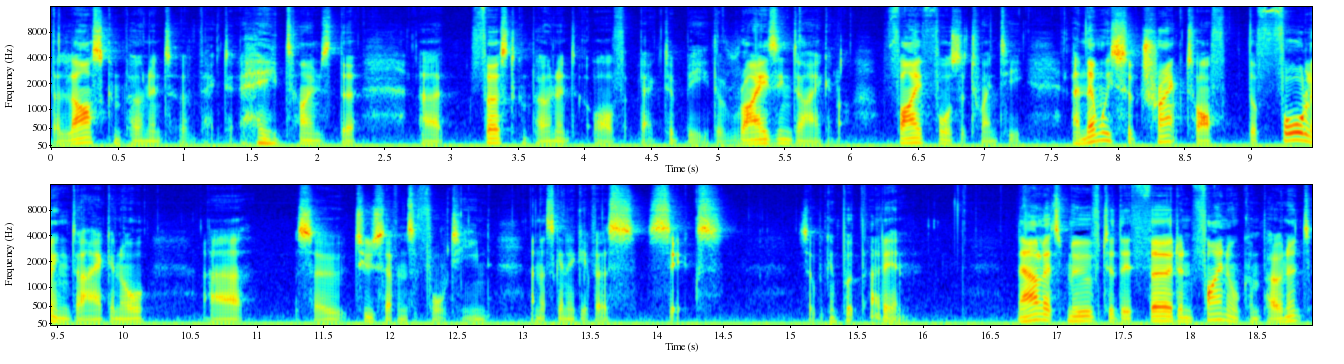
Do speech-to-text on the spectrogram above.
the last component of vector A times the uh, first component of vector B, the rising diagonal. 5 4s are 20. And then we subtract off the falling diagonal, uh, so 2 7s are 14, and that's going to give us 6. So we can put that in. Now let's move to the third and final component.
